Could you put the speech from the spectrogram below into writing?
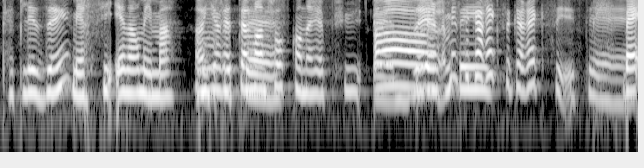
Ça fait plaisir. Merci énormément. Ah, il y aurait tellement de euh, choses qu'on aurait pu euh, Ah, dire. Mais c'est correct, c'est correct. C'était. Ben,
